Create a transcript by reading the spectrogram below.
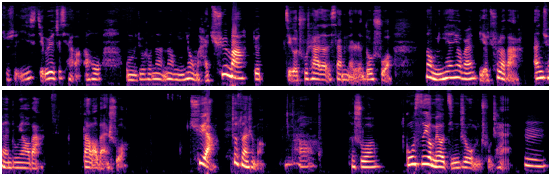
就是一几个月之前了。然后我们就说，那那明天我们还去吗？就几个出差的下面的人都说，那我明天要不然别去了吧，安全重要吧？大老板说，去呀，这算什么？啊，他说公司又没有禁止我们出差。嗯，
